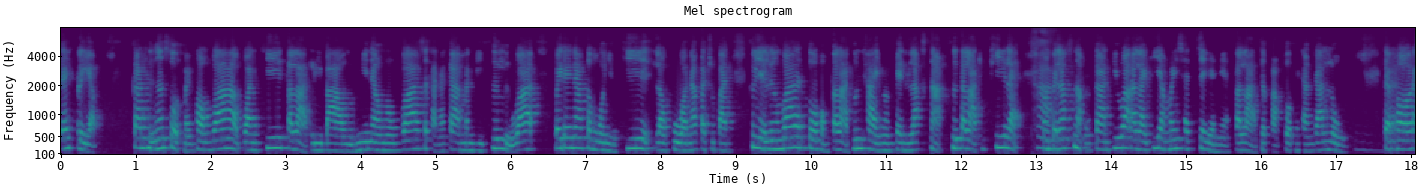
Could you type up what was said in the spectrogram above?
ได้เปรียบ การถือเงินสดหมายความว่าวันที่ตลาดรีบาวหรือมีแนวโน้มว่าสถานการณ์มันดีขึ้นหรือว่าไม่ได้น่ากังวลอย่างที่เรากลัวนะปัจจุบัน คืออย่าลืมว่าตัวของตลาดหุ้นไทยมันเป็นลักษณะ คือตลาดทุกที่แหละ มันเป็นลักษณะของการที่ว่าอะไรที่ยังไม่ชัดเจนเนี่ยตลาดจะปรับตัวไปทางด้านลง แต่พออะไร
